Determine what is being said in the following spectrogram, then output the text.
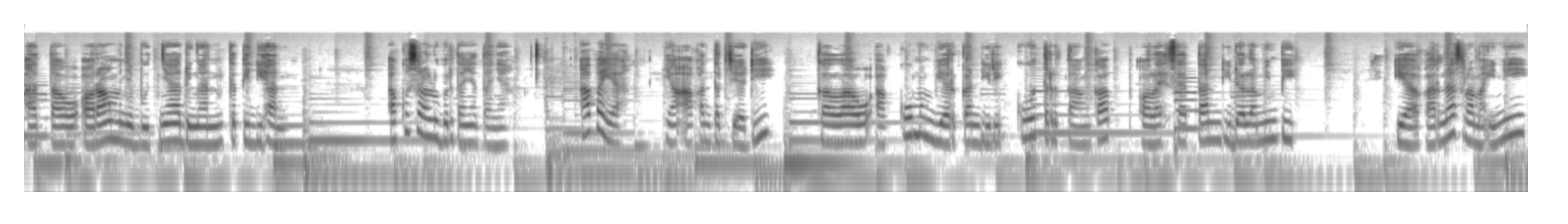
atau orang menyebutnya dengan ketidihan. Aku selalu bertanya-tanya, apa ya yang akan terjadi kalau aku membiarkan diriku tertangkap oleh setan di dalam mimpi? Ya, karena selama ini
